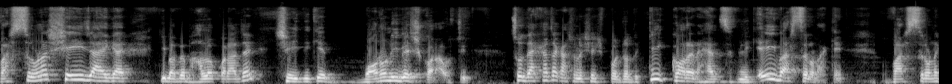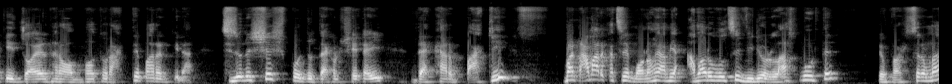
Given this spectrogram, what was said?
বার্সেলোনা সেই জায়গায় কীভাবে ভালো করা যায়, সেই দিকে মনোনিবেশ করা উচিত। সো দেখা যাক আসলে শেষ পর্যন্ত কি করেন হ্যান্সি ফ্লিক এই বার্সেলোনাকে বার্সেলোনাকে জয়ের ধারা অব্যাহত রাখতে পারেন কিনা? সিজনের শেষ পর্যন্ত এখন সেটাই দেখার বাকি। বাট আমার কাছে মনে হয়, আমি আবারও বলছি, ভিডিওর লাস্ট মুহূর্তে যে বার্সেলোনা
